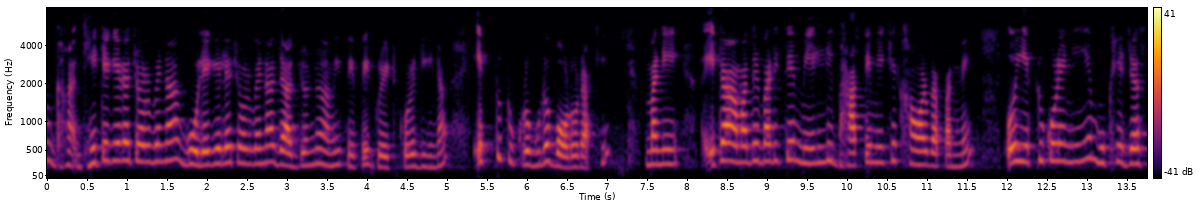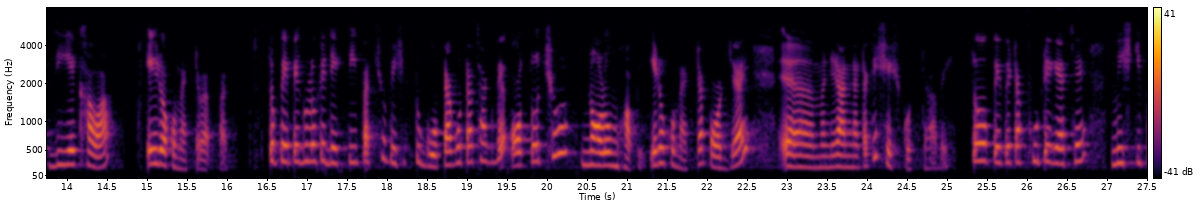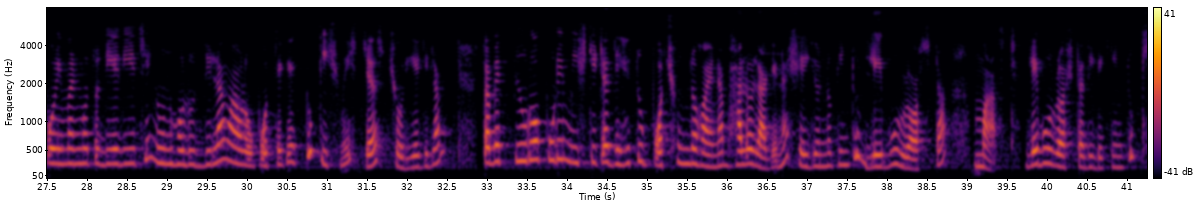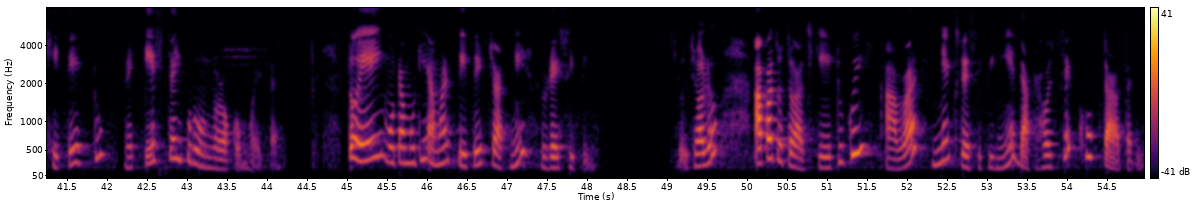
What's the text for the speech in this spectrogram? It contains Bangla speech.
ঘেঁটে গেলে চলবে না, গলে গেলে চলবে না, যার জন্য আমি পেঁপে গ্রেট করে দিই না। একটু টুকরোগুলো বড় রাখি। মানে এটা আমাদের বাড়িতে মেনলি ভাতে মেখে খাওয়ার ব্যাপার নেই। ওই একটু করে নিয়ে মুখে জাস্ট দিয়ে খাওয়া এই রকম একটা ব্যাপার। তো পেঁপেগুলোকে দেখতেই পাচ্ছ, বেশ একটু গোটা গোটা থাকবে, অথচ নরম হবে। এরকম একটা পর্যায়ে মানে রান্নাটাকে শেষ করতে হবে। তো পেঁপেটা ফুটে গেছে, মিষ্টি পরিমাণ মতো দিয়ে দিয়েছি, নুন, হলুদ দিলাম, আর ওপর থেকে একটু কিশমিশ জাস্ট ছড়িয়ে দিলাম। তবে পুরোপুরি মিষ্টিটা যেহেতু পছন্দ হয় না, ভালো লাগে না, সেই জন্য কিন্তু লেবুর রসটা মাস্ট লেবুর রসটা দিলে কিন্তু খেতে একটু মানে টেস্টটাই পুরো অন্যরকম হয়ে যায়। তো এই মোটামুটি আমার পেঁপের চাটনির রেসিপি তো চলো, আপাতত আজকে এটুকুই। আবার নেক্সট রেসিপি নিয়ে দেখা হচ্ছে খুব তাড়াতাড়ি।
